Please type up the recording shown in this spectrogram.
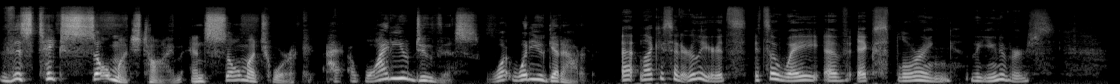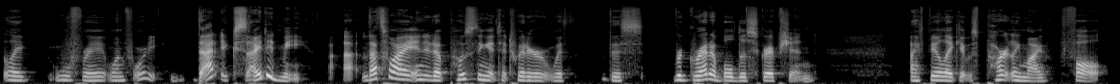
This takes so much time and so much work. Why do you do this? What What do you get out of it? Uh, like I said earlier, it's it's a way of exploring the universe like Wolf-Rayet 140. That excited me. Uh, that's why I ended up posting it to Twitter with this regrettable description. I feel like it was partly my fault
